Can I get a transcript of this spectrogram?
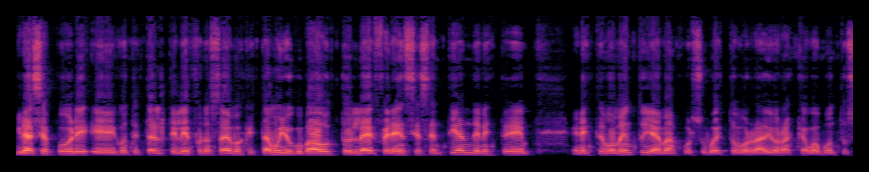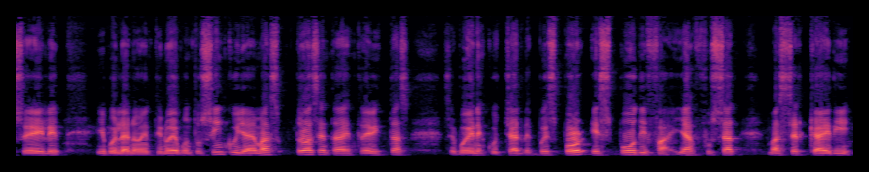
Gracias por eh, contestar el teléfono. Sabemos que está muy ocupado, doctor. La diferencia se entiende en este en este momento y además, por supuesto, por Radio Rancagua.cl y por la 99.5 y además todas estas entrevistas se pueden escuchar después por Spotify, ya, FUSAT, más cerca de ti.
